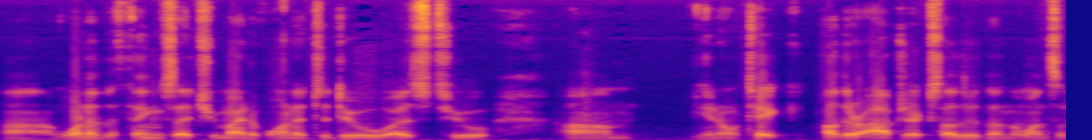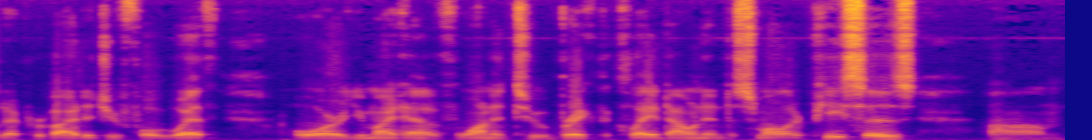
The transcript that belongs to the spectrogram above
Uh, one of the things that you might have wanted to do was to um, you know, take other objects other than the ones that I provided you for, with or you might have wanted to break the clay down into smaller pieces, um,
